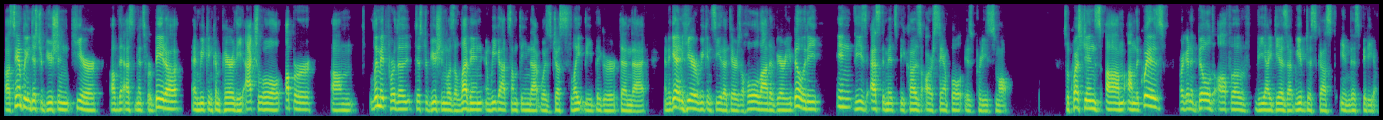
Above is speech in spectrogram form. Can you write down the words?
a sampling distribution here of the estimates for beta and we can compare the actual upper um, limit for the distribution was 11, and we got something that was just slightly bigger than that. And again, here we can see that there's a whole lot of variability in these estimates because our sample is pretty small. So questions um, on the quiz are going to build off of the ideas that we've discussed in this video.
